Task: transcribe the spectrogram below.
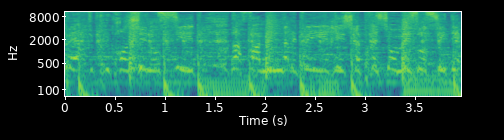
pair du plus grand génocide. La famine dans les pays riches, répression, mais aussi des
